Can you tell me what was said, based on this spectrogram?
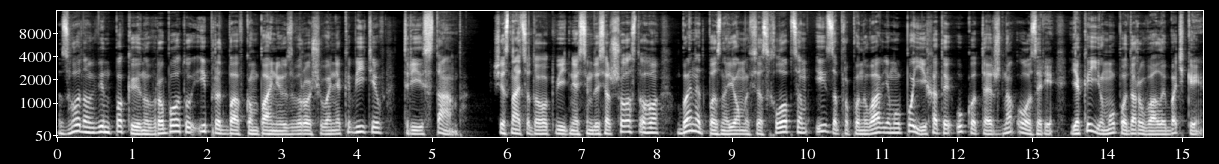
Згодом він покинув роботу і придбав компанію з вирощування квітів Трі Stamp. 16 квітня 76-го Беннет познайомився з хлопцем і запропонував йому поїхати у котедж на озері, який йому подарували батьки.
